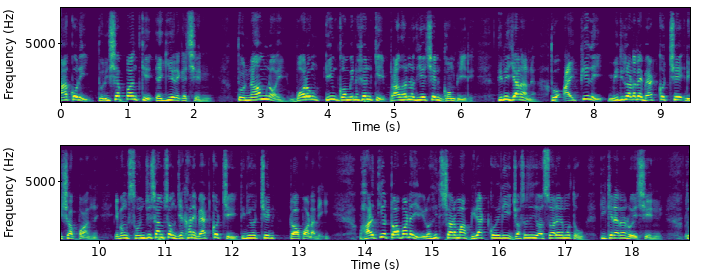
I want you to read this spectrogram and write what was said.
না করেই তো ঋষভ পান্তকে এগিয়ে রেখেছেন। তো নাম নয়, বরং টিম কম্বিনেশনকে প্রাধান্য দিয়েছেন গম্ভীর। তিনি জানান, তো আইপিএলেই মিডিল অর্ডারে ব্যাট করছে ঋষভ পান্ত এবং সঞ্জু স্যামসং যেখানে ব্যাট করছে তিনি হচ্ছেন টপ অর্ডারে। ভারতীয় টপ অর্ডারে রোহিত শর্মা, বিরাট কোহলি যশস্বী জয়সওয়ালের মতো ক্রিকেটাররা রয়েছেন। তো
